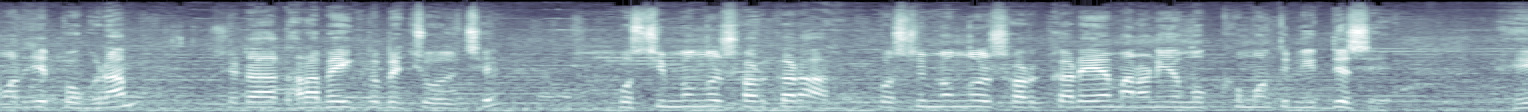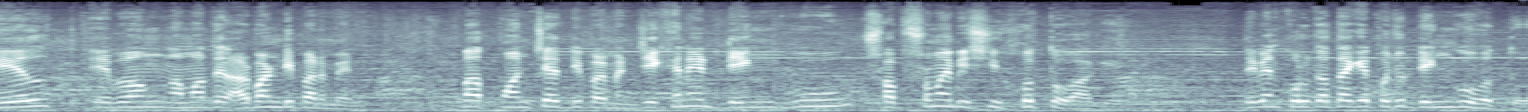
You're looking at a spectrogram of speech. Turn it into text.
আমাদের যে প্রোগ্রাম সেটা ধারাবাহিকভাবে চলছে। পশ্চিমবঙ্গ সরকার পশ্চিমবঙ্গ সরকারের মাননীয় মুখ্যমন্ত্রীর নির্দেশে হেলথ এবং আমাদের আরবান ডিপার্টমেন্ট বা পঞ্চায়েত ডিপার্টমেন্ট যেখানে ডেঙ্গু সবসময় বেশি হতো আগে, দেখবেন কলকাতাকে প্রচুর ডেঙ্গু হতো।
